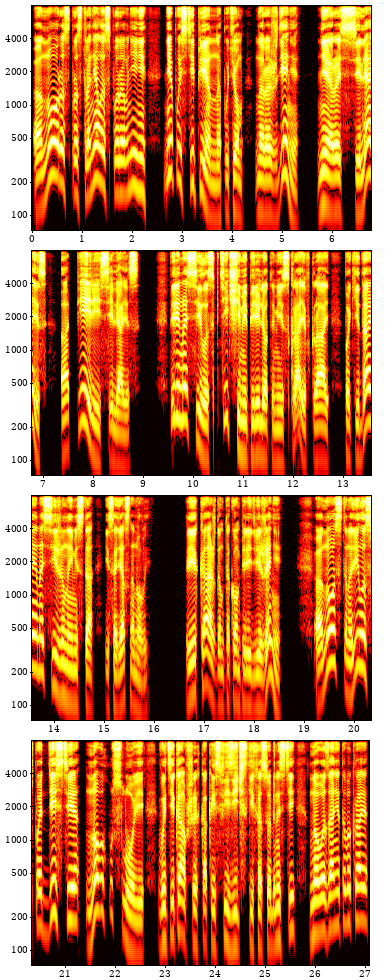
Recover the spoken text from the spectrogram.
оно распространялось по равнине не постепенно путем нарождения, не расселяясь, а переселяясь, переносилась птичьими перелетами из края в край, покидая насиженные места и садясь на новые. При каждом таком передвижении оно становилось под действие новых условий, вытекавших как из физических особенностей новозанятого края,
